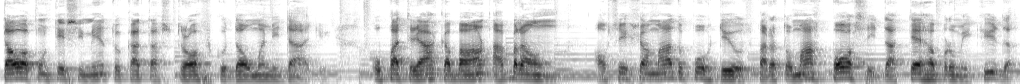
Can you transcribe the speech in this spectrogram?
tal acontecimento catastrófico da humanidade. O patriarca Abraão, ao ser chamado por Deus para tomar posse da terra prometida,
